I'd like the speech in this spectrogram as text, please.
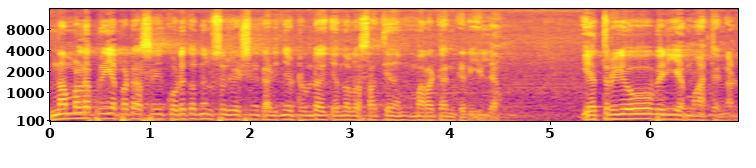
നമ്മളുടെ പ്രിയപ്പെട്ട ശ്രീ കൊടുക്കുന്നിൽ സുരേഷിന് കഴിഞ്ഞിട്ടുണ്ട് എന്നുള്ള സത്യം മറക്കാൻ കഴിയില്ല. എത്രയോ വലിയ മാറ്റങ്ങൾ.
